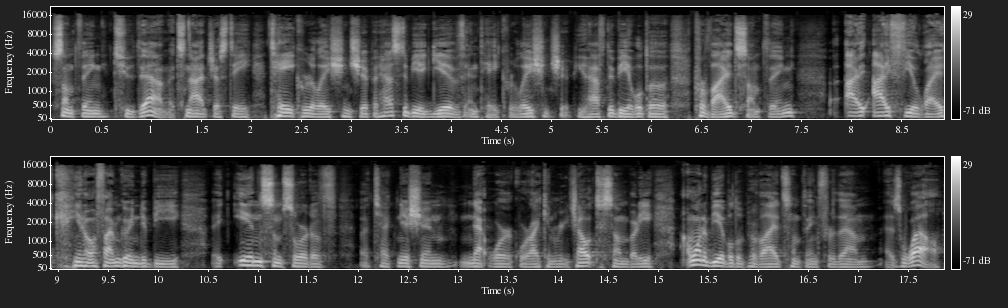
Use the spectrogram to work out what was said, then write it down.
something to them. It's not just a take relationship. It has to be a give and take relationship. You have to be able to provide something. I, I feel like, you know, if I'm going to be in some sort of technician network where I can reach out to somebody, I want to be able to provide something for them as well.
